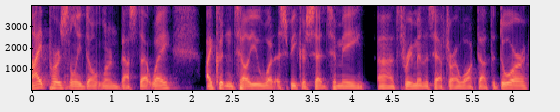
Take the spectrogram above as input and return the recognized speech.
I personally don't learn best that way. I couldn't tell you what a speaker said to me uh, three minutes after I walked out the door,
